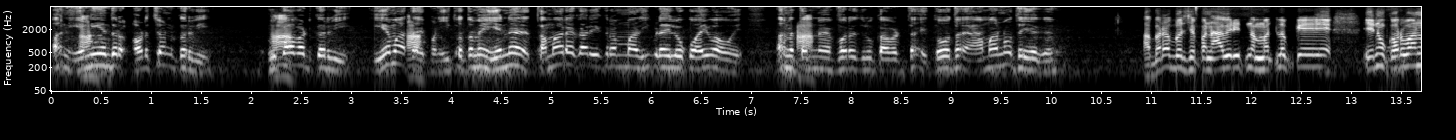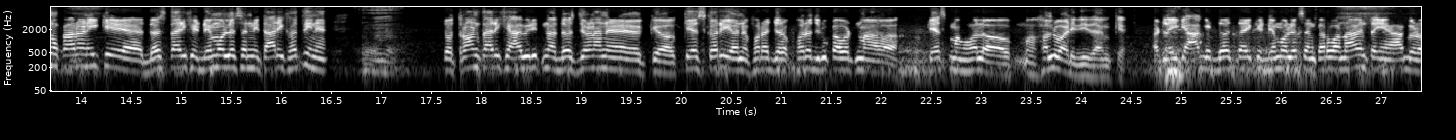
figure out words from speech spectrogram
અને એની અંદર અડચણ કરવી રૂકાવટ કરવી એમાં થાય. પણ એ તો તમે એને તમારા કાર્યક્રમમાં ઈવડાઈ લોકો આવ્યા હોય અને તમને ફરજ રૂકાવટ થાય તો થાય. આમાં ન થઈ શકે. હા બરાબર છે. પણ આવી રીતના મતલબ કે એનું કરવાનું કારણ એ કે દસ તારીખે ડેમોલેશનની તારીખ હતી ને. તો ત્રણ તારીખે આવી રીતના દસ જણાને કેસ કરી અને ફરજ ફરજ રૂકાવટમાં કેસમાં હલ હલવાડી દીધા એમ કે. એટલે કે આગળ દસ તારીખે ડેમોલેશન કરવાનું આવે ને તો અહીંયા આગળ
